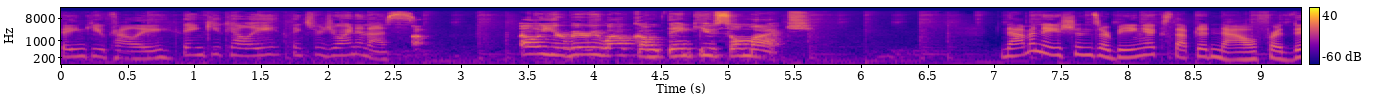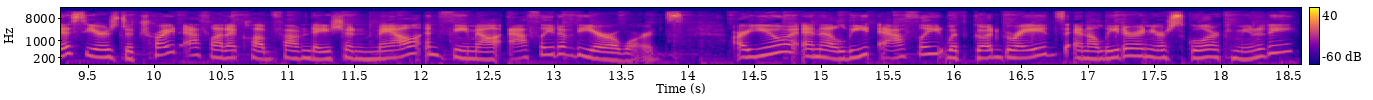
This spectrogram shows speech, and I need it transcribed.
Thank you, Kelly. Thank you, Kelly. Thanks for joining us. Oh, you're very welcome. Thank you so much. Nominations are being accepted now for this year's Detroit Athletic Club Foundation Male and Female Athlete of the Year Awards. Are you an elite athlete with good grades and a leader in your school or community?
